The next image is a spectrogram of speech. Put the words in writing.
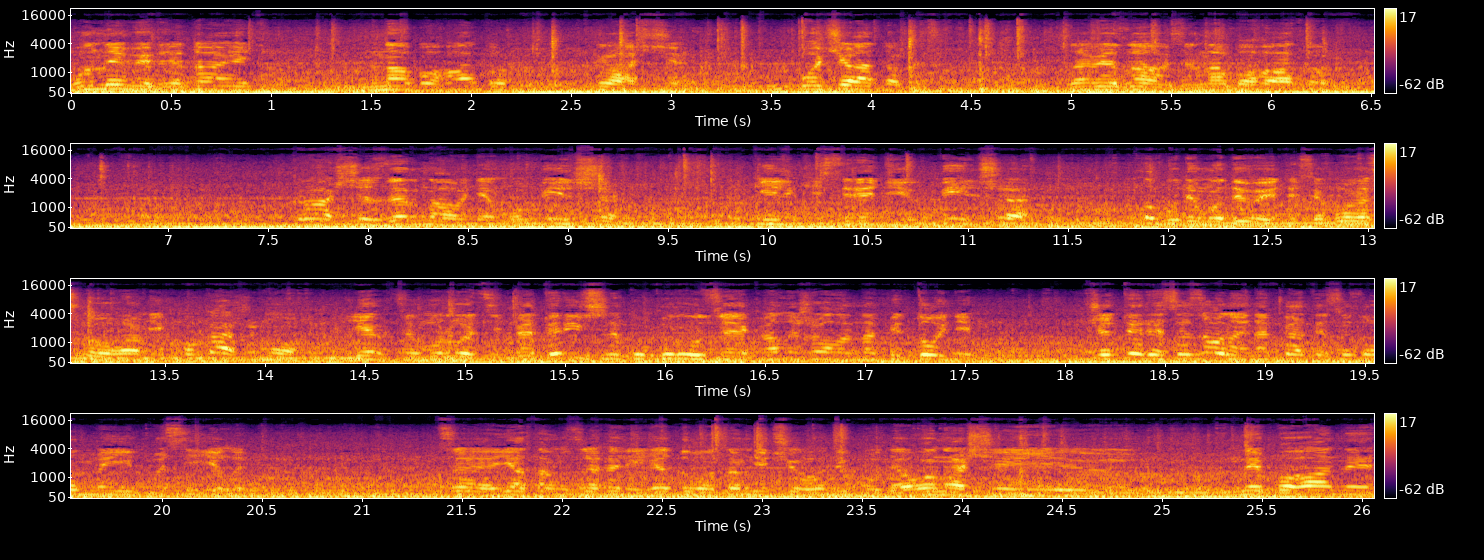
вони виглядають набагато краще. Початок зав'язався набагато краще, зерна в ньому більше, кількість рядів більша. Ну, будемо дивитися, обов'язково вам їх покажемо. Є в цьому році п'ятирічна кукурудза, яка лежала на піддоні. Чотири сезони, і на п'ятий сезон ми її посіяли. Це я там взагалі, я думав, там нічого не буде. А вона ще й е, непоганий,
